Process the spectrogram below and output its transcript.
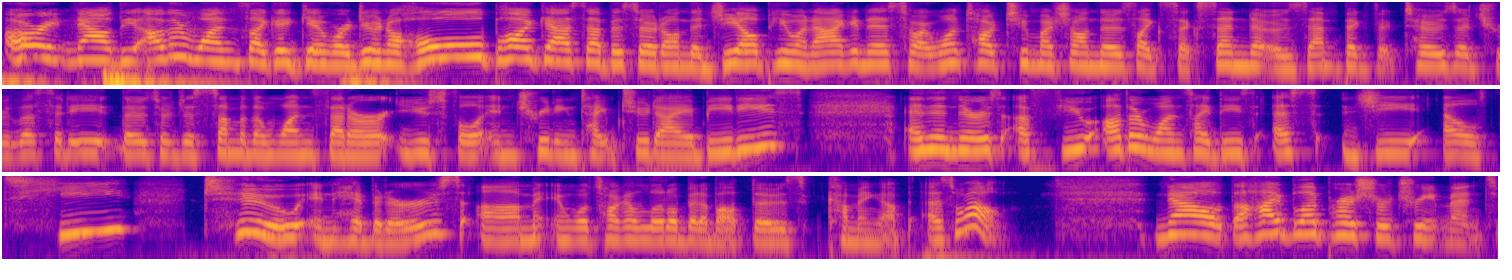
all right, now the other ones, like again, we're doing a whole podcast episode on the GLP-1 agonists, so I won't talk too much on those, like Saxenda, Ozempic, Victoza, Trulicity. Those are just some of the ones that are useful in treating type 2 diabetes. And then there's a few other ones like these SGLT2 inhibitors, um, and we'll talk a little bit about those coming up as well. Now, the high blood pressure treatment.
